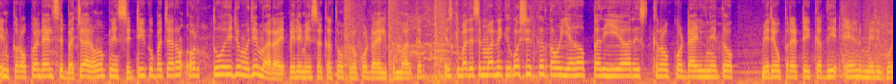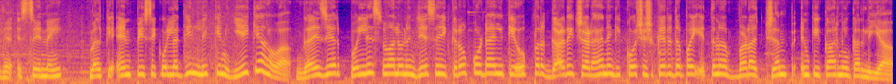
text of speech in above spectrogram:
इन क्रोकोडाइल से बचा रहा हूँ, अपनी सिटी को बचा रहा हूँ और तू है जो मुझे मारा है। पहले मैं ऐसा करता हूँ, क्रोकोडाइल को मारकर। इसके बाद ऐसे मारने की कोशिश करता हूँ। यहाँ पर यार, इस क्रोकोडाइल ने तो मेरे ऊपर अटैक कर दिया एंड मेरी गोलियाँ इससे नहीं, बल्कि एनपीसी को लगी। लेकिन ये क्या हुआ? गैस यार, पुलिस वालों ने जैसे ही क्रोकोडाइल के ऊपर गाड़ी चढ़ाने की कोशिश करी तो भाई इतना बड़ा जंप इनकी कार ने कर लिया।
